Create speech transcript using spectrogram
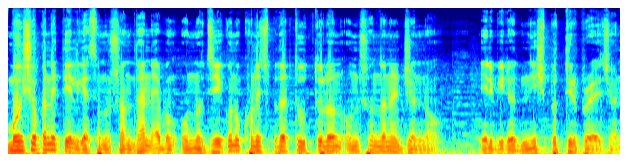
মহিষপানে তেল, গ্যাস অনুসন্ধান এবং অন্য যে কোনো খনিজ পদার্থ উত্তোলন অনুসন্ধানের জন্য এর বিরোধ নিষ্পত্তির প্রয়োজন।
